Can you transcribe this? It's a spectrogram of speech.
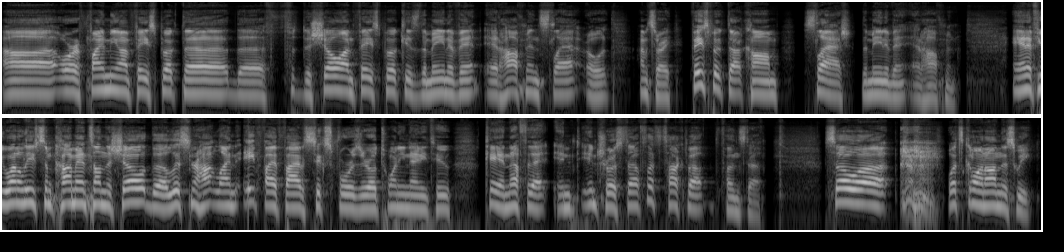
Uh, or find me on Facebook. The the the show on Facebook is the main event at Hoffman slash. Oh, I'm sorry, Facebook.com slash the main event at Hoffman. And if you want to leave some comments on the show, the listener hotline 855-640-2092. Okay, enough of that in- intro stuff. Let's talk about fun stuff. So, uh, what's going on this week?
